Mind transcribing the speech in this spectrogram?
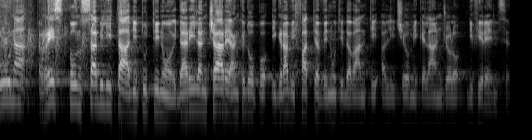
Una responsabilità di tutti noi da rilanciare anche dopo i gravi fatti avvenuti davanti al liceo Michelangelo di Firenze.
